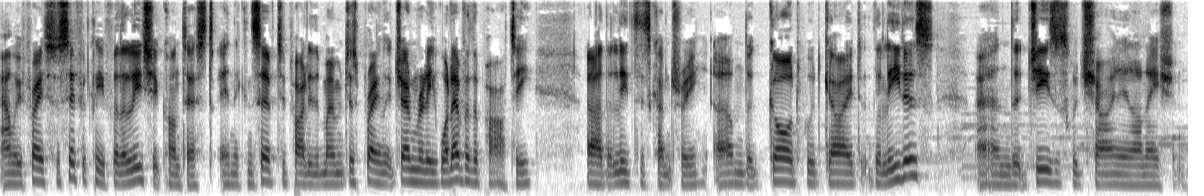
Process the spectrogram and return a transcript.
And we pray specifically for the leadership contest in the Conservative Party at the moment, just praying that generally, whatever the party uh, that leads this country, um, that God would guide the leaders and that Jesus would shine in our nation.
